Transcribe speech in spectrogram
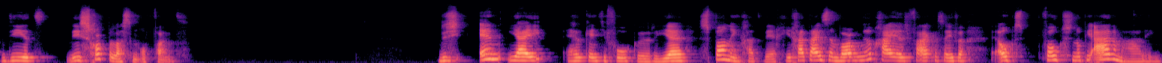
die, het, die schokbelasting opvangt. Dus en jij herkent je voorkeuren, je spanning gaat weg. Je gaat tijdens een warming-up, ga je vaak eens even ook focussen op je ademhaling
